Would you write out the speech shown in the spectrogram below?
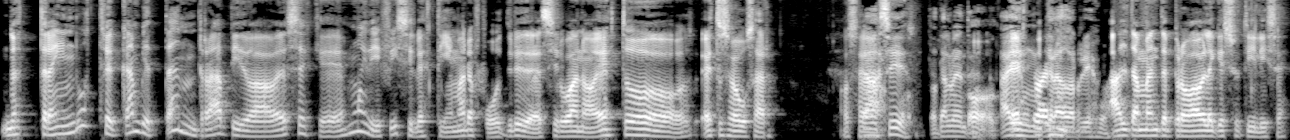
nuestra industria cambia tan rápido a veces que es muy difícil estimar el futuro y decir, bueno, esto, esto se va a usar. O sea, ah, sí, totalmente. Hay un grado de riesgo. Altamente probable que se utilice.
